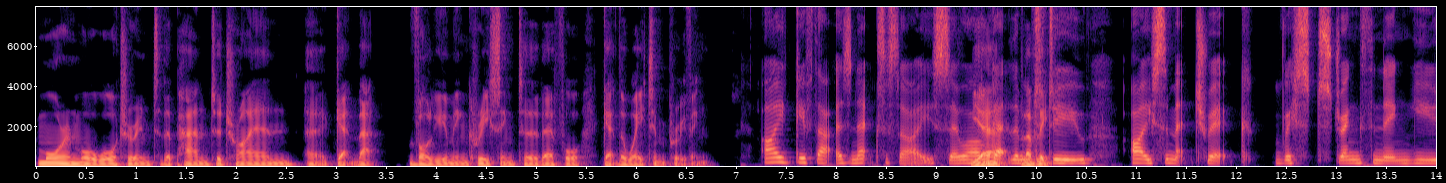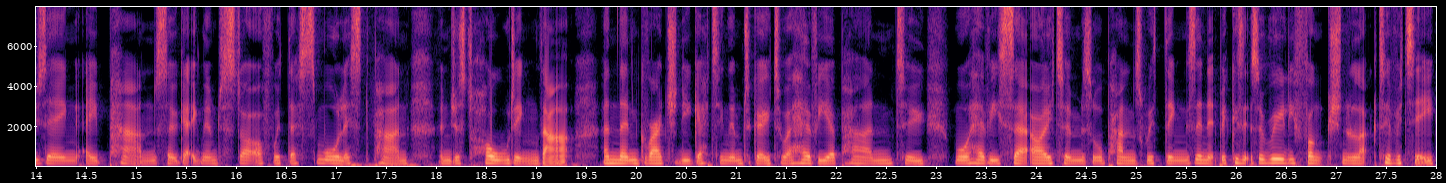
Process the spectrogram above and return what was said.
more and more water into the pan to try and uh, get that volume increasing to therefore get the weight improving. I give that as an exercise. So I'll yeah, get them lovely. to do isometric wrist strengthening using a pan. So getting them to start off with their smallest pan and just holding that, and then gradually getting them to go to a heavier pan, to more heavy set items or pans with things in it, because it's a really functional activity.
